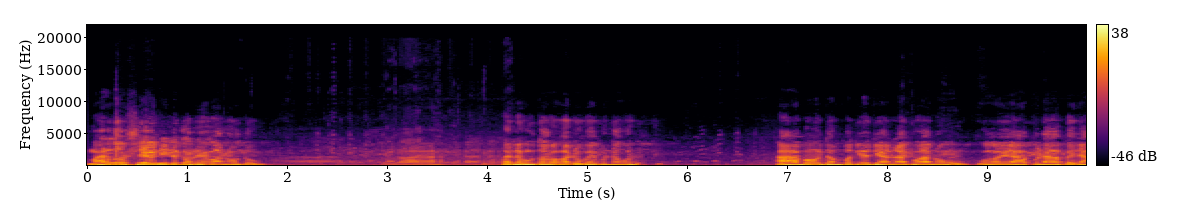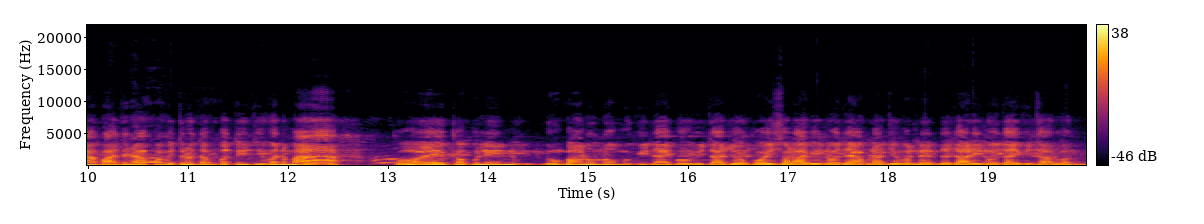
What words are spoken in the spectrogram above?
મારે તો છે નહીં નકર રહેવા હતું એટલે હું તારો હાડુભાઈ બનાવો છું? આ બહુ દંપતીઓ ધ્યાન રાખવાનું. કોઈ આપણા ભર્યા ભાદરા પવિત્ર દંપતી જીવનમાં કોઈ કપલીન દુંભાણું ન મૂકી જાય, બહુ વિચારજો. કોઈ સડાવી ન જાય, આપણા જીવનને દજાડી ન જાય વિચારવાનું.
